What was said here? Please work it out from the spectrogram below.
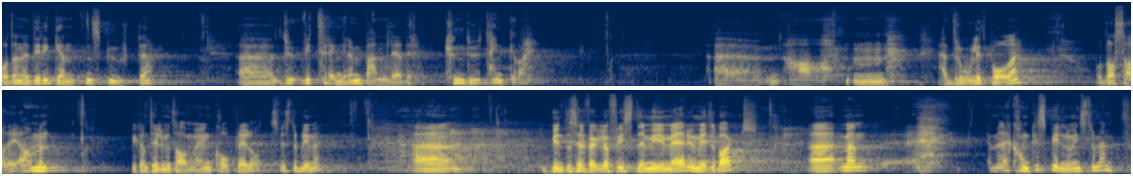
Og denne dirigenten spurte eh, du, vi trenger en bandleder. Kunne du tenke deg? Uh, ja, mm, jeg dro litt på det. Og da sa de ja, men vi kan til og med ta med en Coldplay-låt hvis du blir med. Eh, begynte selvfølgelig å friste mye mer umiddelbart. Eh, men, men jeg kan ikke spille noe instrument.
